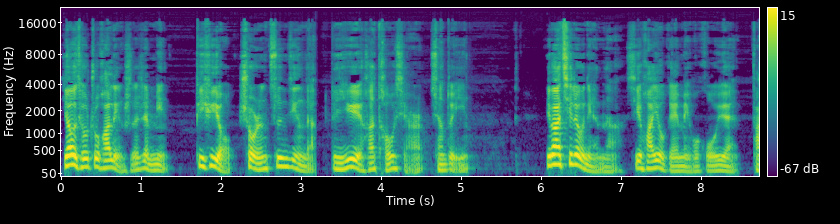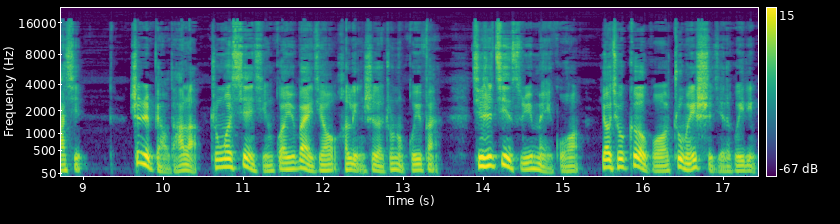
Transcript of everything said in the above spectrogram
要求驻华领事的任命必须有受人尊敬的礼遇和头衔相对应。1876年呢，西华又给美国国务院发信。甚至表达了中国现行关于外交和领事的种种规范，其实近似于美国要求各国驻美使节的规定，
